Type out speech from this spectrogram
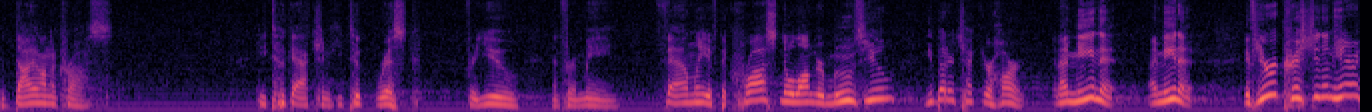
to die on the cross. He took action. He took risk for you and for me. Family, if the cross no longer moves you, you better check your heart. And I mean it. I mean it. If you're a Christian in here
